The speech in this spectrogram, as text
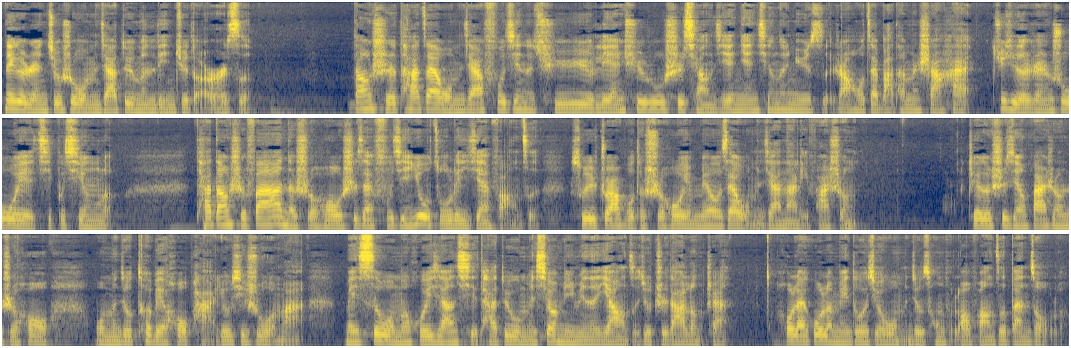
那个人就是我们家对门邻居的儿子。当时他在我们家附近的区域连续入室抢劫年轻的女子，然后再把他们杀害，具体的人数我也记不清了。他当时犯案的时候是在附近又租了一间房子，所以抓捕的时候也没有在我们家那里发生。这个事情发生之后，我们就特别后怕，尤其是我妈。每次我们回想起她对我们笑眯眯的样子，就直打冷战。后来过了没多久，我们就从老房子搬走了。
